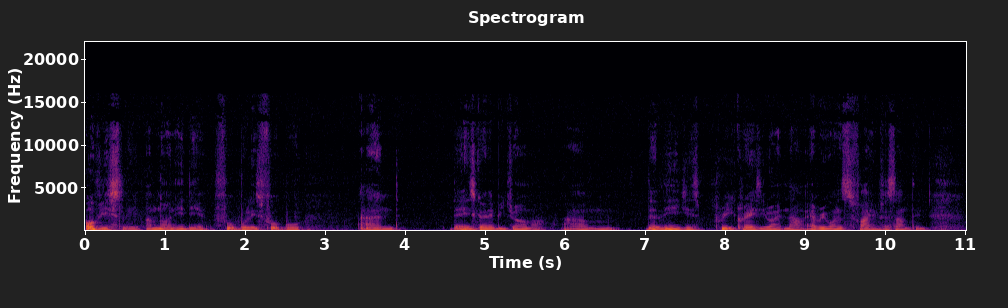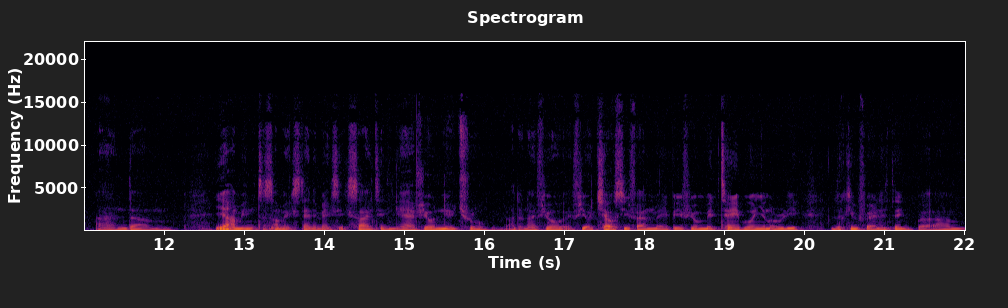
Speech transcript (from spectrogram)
obviously, I'm not an idiot. Football is football, and there is going to be drama. Um, the league is pretty crazy right now. Everyone's fighting for something, and um, yeah, I mean to some extent it makes it exciting. Yeah, if you're neutral, I don't know if you're if you're a Chelsea fan, maybe if you're mid table and you're not really looking for anything, but um,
